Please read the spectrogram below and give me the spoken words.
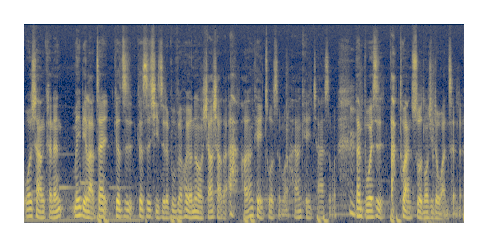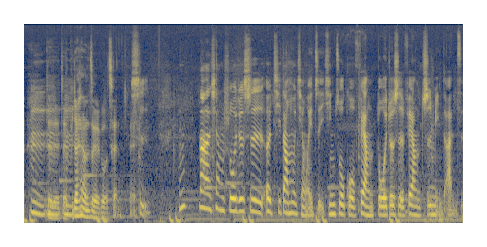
我想可能 maybe 啦，在各自各司其职的部分会有那种小小的啊，好像可以做什么，好像可以加什么，嗯、但不会是啊，突然所有东西都完成了。嗯，对对对，嗯、比较像是这个过程。是。嗯，那像说就是二期到目前为止已经做过非常多，就是非常知名的案子。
